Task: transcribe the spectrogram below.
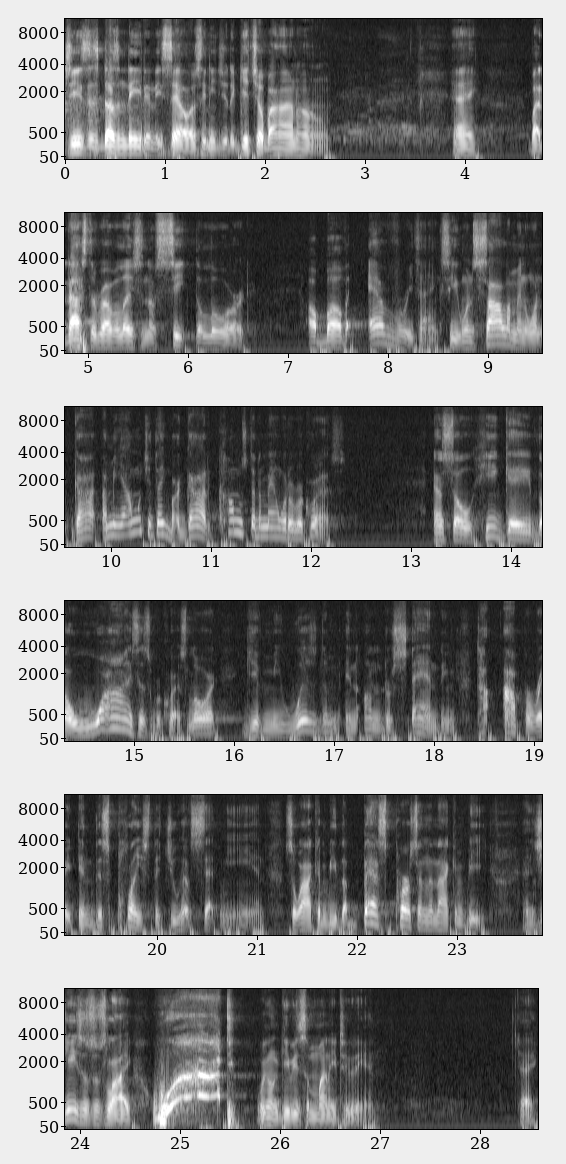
Jesus doesn't need any sailors. He needs you to get your behind home. Okay? But that's the revelation of seek the Lord above everything. See, when Solomon, when God, I mean, I want you to think about God comes to the man with a request. And so he gave the wisest request Lord, give me wisdom and understanding to operate in this place that you have set me in so I can be the best person that I can be. And Jesus was like, What? We're going to give you some money too then. Okay.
